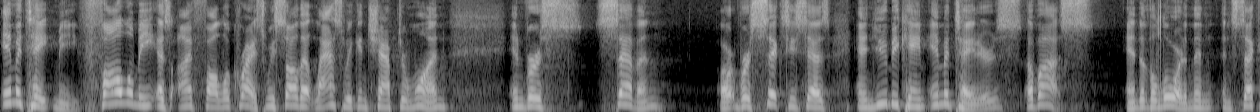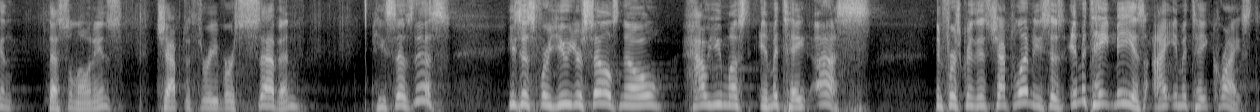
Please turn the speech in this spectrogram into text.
imitate me, follow me as I follow Christ. We saw that last week in chapter 1. In verse 7, or verse 6, he says, And you became imitators of us and of the Lord. And then in Second Thessalonians chapter 3, verse 7, he says this. He says, For you yourselves know how you must imitate us. In 1 Corinthians chapter 11, he says, Imitate me as I imitate Christ.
